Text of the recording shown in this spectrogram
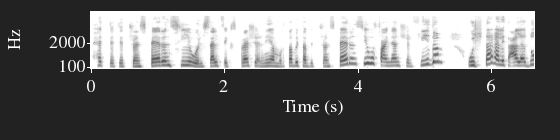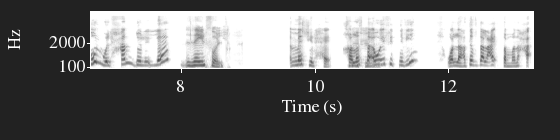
حتة ال transparency وال self expression اللي هي مرتبطة بال transparency و financial freedom واشتغلت على دول والحمد لله زي الفل. ماشي الحال. خلاص بقى. وقفت نيفين ولا هتفضل عاي... طب ما أنا حق...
